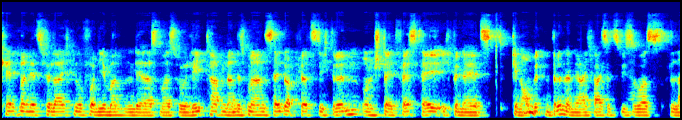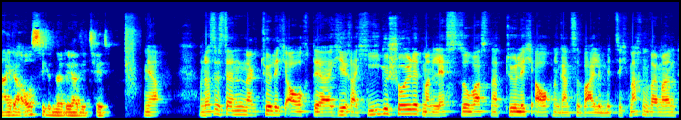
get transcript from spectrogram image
kennt man jetzt vielleicht nur von jemandem, der das mal so erlebt hat, und dann ist man dann selber plötzlich drin und stellt fest, hey, ich bin ja jetzt genau mittendrin. Ja, ich weiß jetzt, wie sowas leider aussieht in der Realität. Ja, und das ist dann natürlich auch der Hierarchie geschuldet. Man lässt sowas natürlich auch eine ganze Weile mit sich machen, weil man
